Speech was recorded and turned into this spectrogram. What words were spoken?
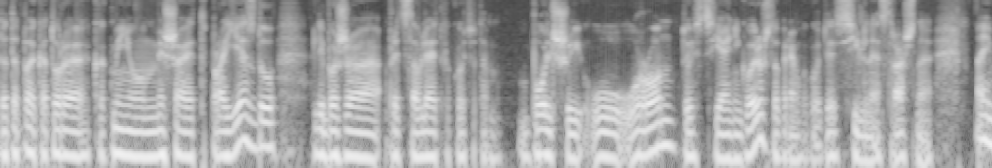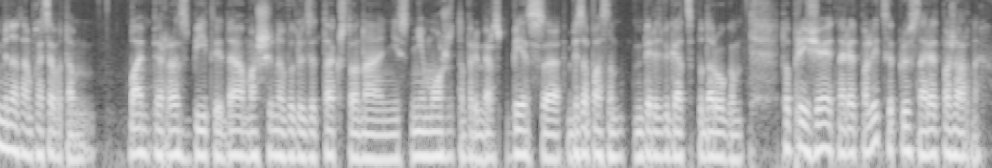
ДТП, которое как минимум мешает проезду, либо же представляет какой-то там больший урон, то есть я не говорю, что прям какое-то сильное, страшное, а именно там хотя бы там бампер разбитый, да, машина выглядит так, что она не, не может, например, без, безопасно передвигаться по дорогам, то приезжает наряд полиции плюс наряд пожарных.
